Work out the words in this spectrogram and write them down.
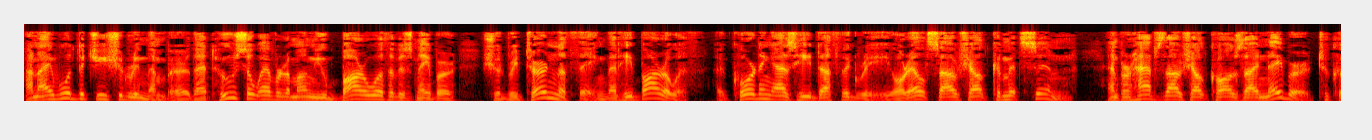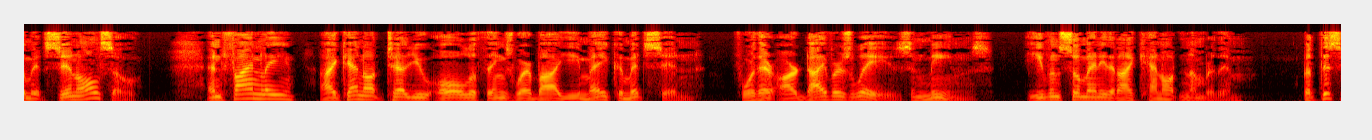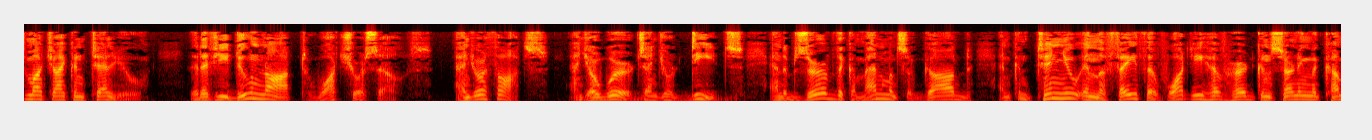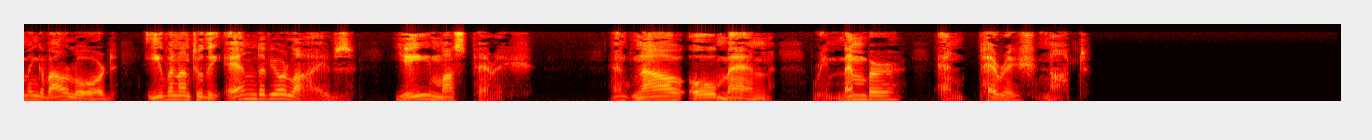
And I would that ye should remember that whosoever among you borroweth of his neighbor should return the thing that he borroweth according as he doth agree, or else thou shalt commit sin, and perhaps thou shalt cause thy neighbor to commit sin also. And finally, I cannot tell you all the things whereby ye may commit sin, for there are divers ways and means, even so many that I cannot number them. But this much I can tell you, that if ye do not watch yourselves and your thoughts, and your words, and your deeds, and observe the commandments of God, and continue in the faith of what ye have heard concerning the coming of our Lord, even unto the end of your lives, ye must perish. And now, O man, remember and perish not.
